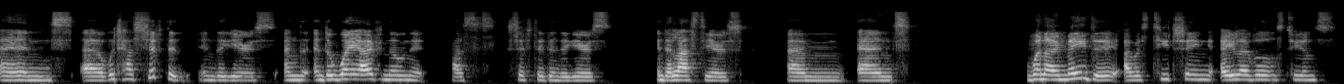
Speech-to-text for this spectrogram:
and uh, which has shifted in the years, and and the way I've known it has shifted in the years, in the last years, um, and when I made it, I was teaching A level students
